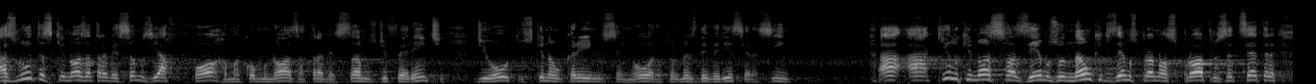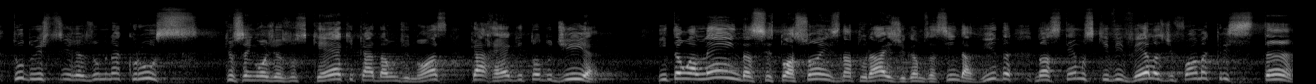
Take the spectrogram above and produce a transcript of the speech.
as lutas que nós atravessamos e a forma como nós atravessamos, diferente de outros que não creem no Senhor, ou pelo menos deveria ser assim. aquilo que nós fazemos, o não que dizemos para nós próprios, etc., tudo isso se resume na cruz, que o Senhor Jesus quer que cada um de nós carregue todo dia. Então, além das situações naturais, digamos assim, da vida, nós temos que vivê-las de forma cristã,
